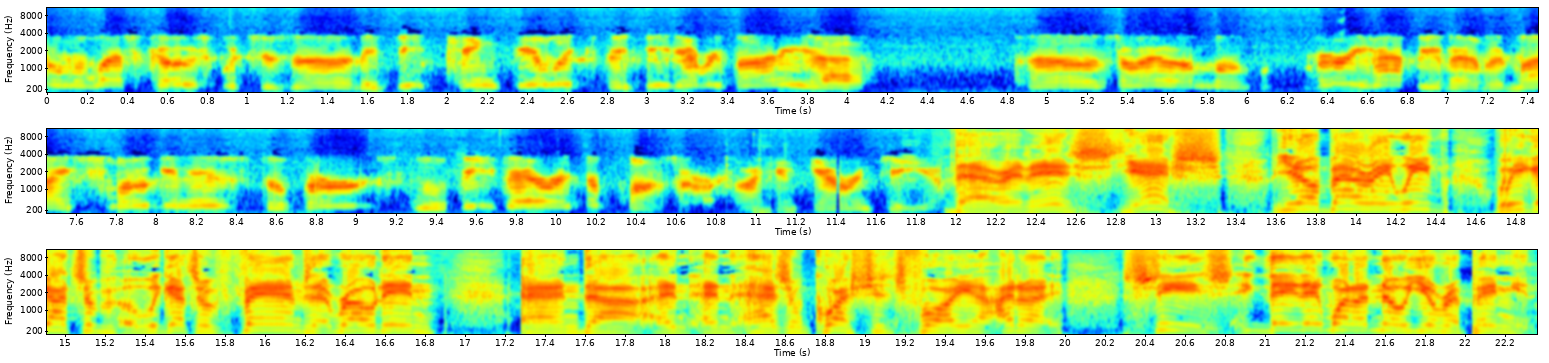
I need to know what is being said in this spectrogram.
on the West Coast, which is uh, they beat King Felix, they beat everybody. Uh, uh, so I, I'm uh, very happy about it. My slogan is the birds will be there at the buzzer. I can guarantee you. There it is. Yes. You know, Barry, we've we got some we got some fans that wrote in and uh, and and has some questions for you. I don't see they they want to know your opinion.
